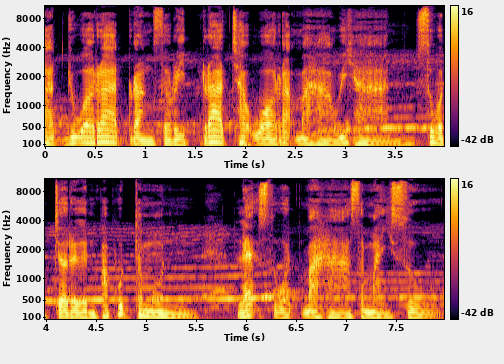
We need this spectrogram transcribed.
าตุยุวราชรังสฤษราชวรมหาวิหาร สวดเจริญพระพุทธมนต์ และสวดมหาสมัยสูตร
